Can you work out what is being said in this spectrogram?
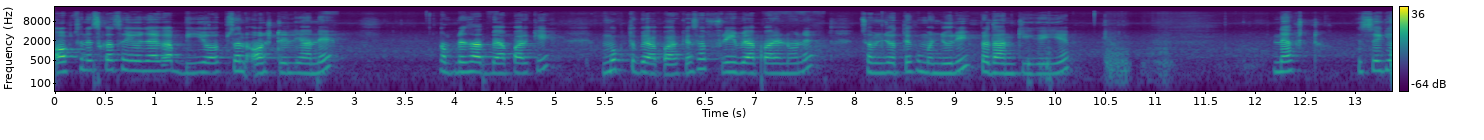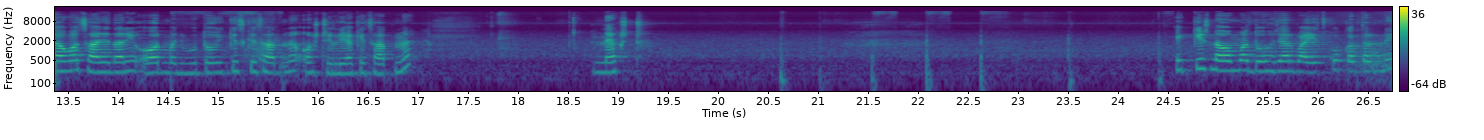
ऑप्शन इसका सही हो जाएगा। बी, ऑप्शन ऑस्ट्रेलिया ने अपने साथ व्यापार की, मुक्त व्यापार कैसा फ्री व्यापार इन्होंने समझौते को मंजूरी प्रदान की गई है। नेक्स्ट इससे क्या होगा साझेदारी और मज़बूत होगी किसके साथ में? ऑस्ट्रेलिया के साथ में। नेक्स्ट इक्कीस नवंबर 2022 को कतर ने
